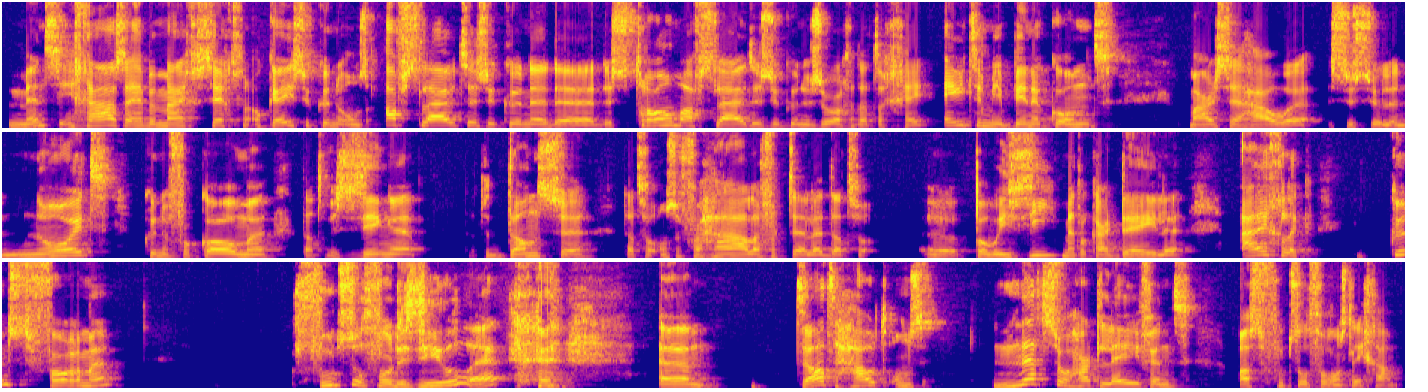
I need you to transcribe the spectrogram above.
mensen in Gaza hebben mij gezegd van oké, ze kunnen ons afsluiten, ze kunnen de, de stroom afsluiten, ze kunnen zorgen dat er geen eten meer binnenkomt, maar ze, houden, ze zullen nooit kunnen voorkomen dat we zingen, dat we dansen, dat we onze verhalen vertellen, dat we uh, poëzie met elkaar delen. Eigenlijk kunstvormen, voedsel voor de ziel, hè? um, dat houdt ons net zo hard levend als voedsel voor ons lichaam.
